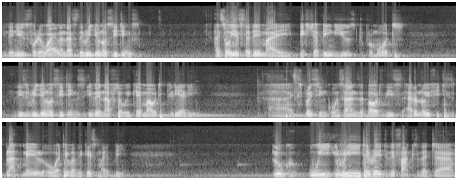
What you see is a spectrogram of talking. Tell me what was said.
in the news for a while, and that's the regional sittings. I saw yesterday my picture being used to promote these regional sittings, even after we came out clearly uh, expressing concerns about this. I don't know if it is blackmail or whatever the case might be. Look, we reiterate the fact that uh,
